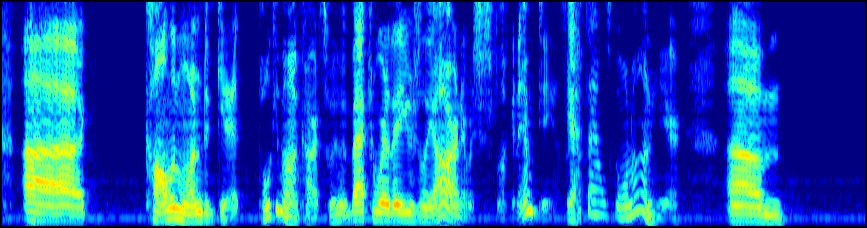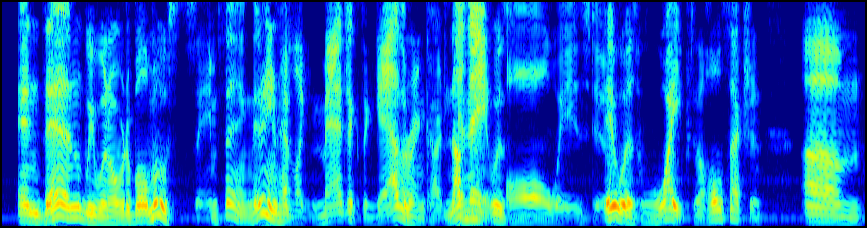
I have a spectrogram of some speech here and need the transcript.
uh, Colin wanted to get Pokemon cards, so we went back to where they usually are, and it was just fucking empty. I was like, Yeah. what the hell's going on here? Um, and then we went over to Bull Moose, same thing. They didn't even have like Magic the Gathering card, nothing. and they it was always do. it was wiped the whole section. Um,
